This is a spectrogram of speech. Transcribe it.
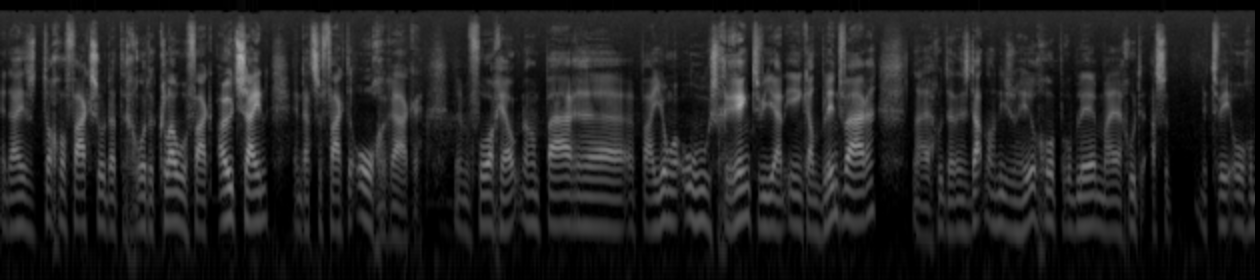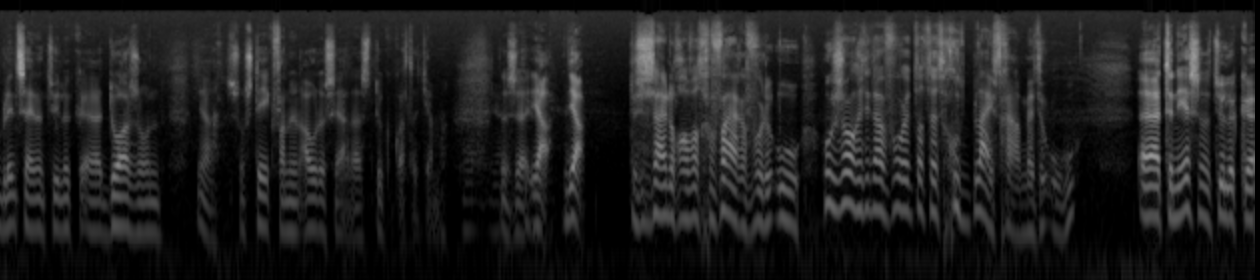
En daar is het toch wel vaak zo dat de grote klauwen vaak uit zijn en dat ze vaak de ogen raken. We hebben vorig jaar ook nog een paar, een paar jonge oehoes geringd wie aan één kant blind waren. Nou ja, goed, dan is dat nog niet zo'n heel groot probleem. Maar ja, goed, als ze met twee ogen blind zijn natuurlijk uh, door zo'n ja, zo'n steek van hun ouders, ja, dat is natuurlijk ook altijd jammer. Ja, ja, dus uh, ja, ja. Dus er zijn nogal wat gevaren voor de oe. Hoe zorgt u nou voor dat het goed blijft gaan met de oe? Uh, ten eerste natuurlijk, uh,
